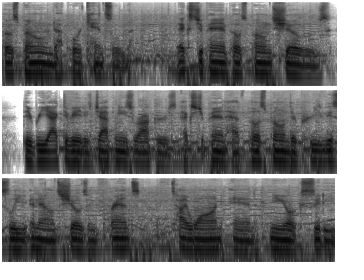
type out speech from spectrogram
postponed or cancelled. X Japan postponed shows. The reactivated Japanese rockers X Japan have postponed their previously announced shows in France, Taiwan, and New York City.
